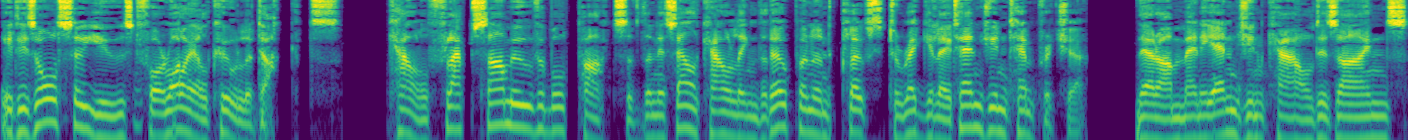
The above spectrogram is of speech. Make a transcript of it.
It is also used for oil cooler ducts. Cowl flaps are movable parts of the nacelle cowling that open and close to regulate engine temperature. There are many engine cowl designs.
